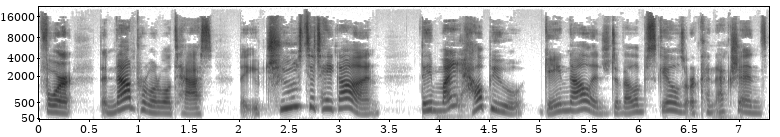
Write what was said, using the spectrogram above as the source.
For the non promotable tasks that you choose to take on, they might help you gain knowledge, develop skills, or connections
